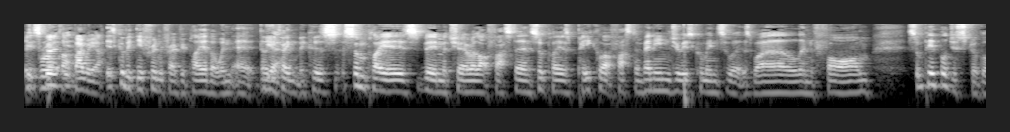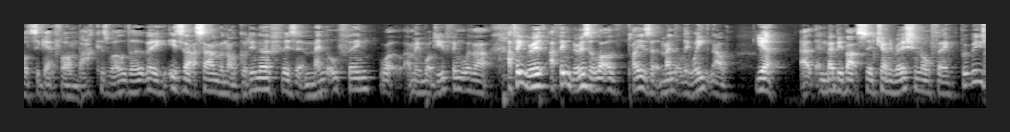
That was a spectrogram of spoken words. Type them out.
is broke go- that barrier. It's going to be different for every player, though, isn't it? Don't Yeah. you think? Because some players they mature a lot faster, and some players peak a lot faster. And then injuries come into it as well, and form. Some people just struggle to get form back as well, don't they? Is that sign they're not good enough? Is it a mental thing? What I mean, what do you think with that? I think there is, I think there is a lot of players that are mentally weak now, Yeah, uh, and maybe that's a generational thing. but it's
